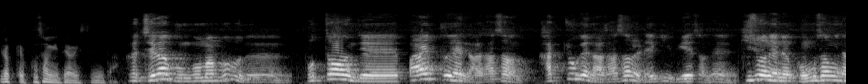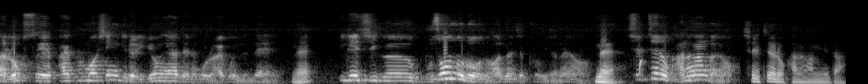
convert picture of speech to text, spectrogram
이렇게 구성이 되어 있습니다. 그 제가 궁금한 부분은 보통 이제 파이프의 나사선, 가쪽의 나사선을 내기 위해서는 기존에는 공성이나 렉스의 파이프 머신기를 이용해야 되는 걸로 알고 있는데 네, 이게 지금 무선으로 나왔는 제품이잖아요. 네, 실제로 가능한가요? 실제로 가능합니다.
